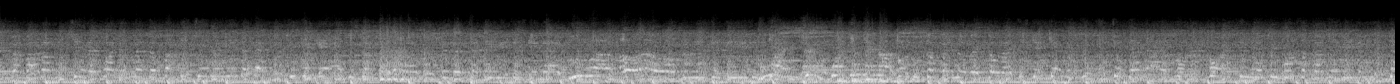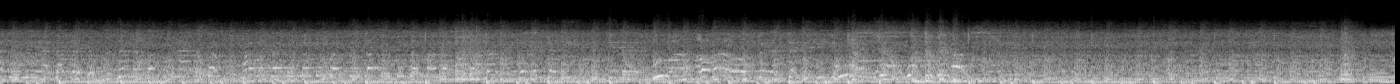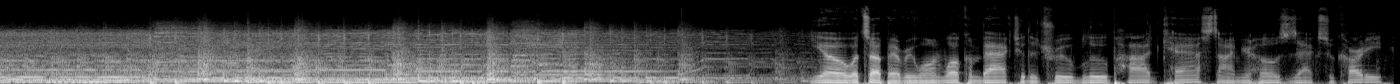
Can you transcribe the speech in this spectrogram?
Yo, what's up, everyone? Welcome back to the True Blue Podcast. I'm your host, Zach Sucardi.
